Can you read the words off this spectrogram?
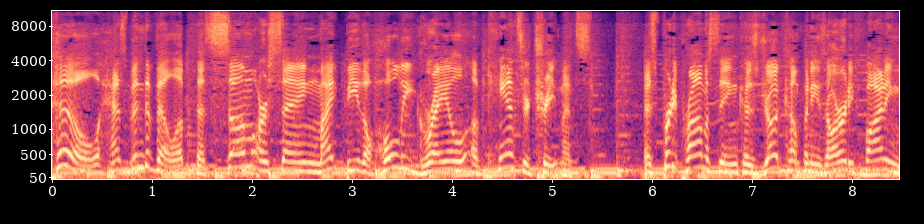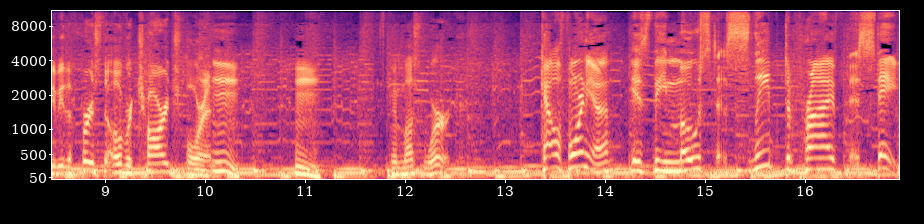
pill has been developed that some are saying might be the holy grail of cancer treatments. It's pretty promising because drug companies are already fighting to be the first to overcharge for it. Mm. Hmm. It must work. California is the most sleep deprived state,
